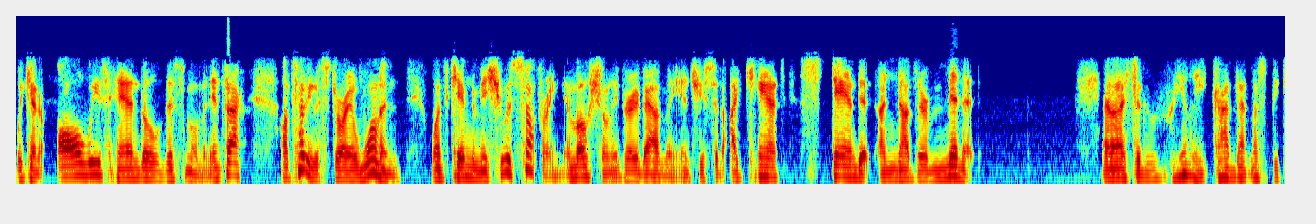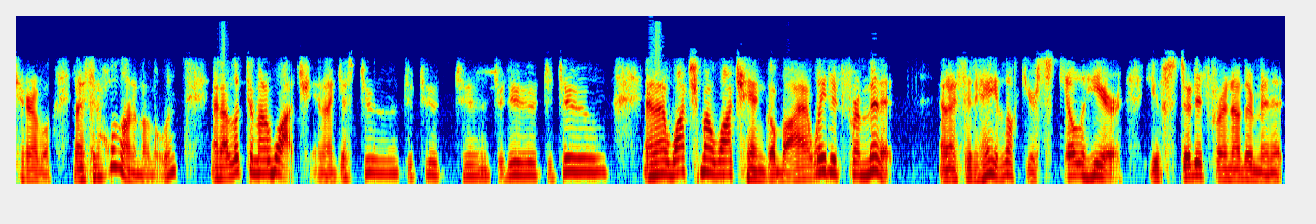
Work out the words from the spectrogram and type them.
We can always handle this moment. In fact, I'll tell you a story. A woman once came to me. She was suffering emotionally very badly, and she said, I can't stand it another minute. And I said, Really? God, that must be terrible. And I said, Hold on a moment. And I looked at my watch and I just do, do, do, do, do, do, do, do. And I watched my watch hand go by. I waited for a minute. And I said, Hey, look, you're still here. You've stood it for another minute,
